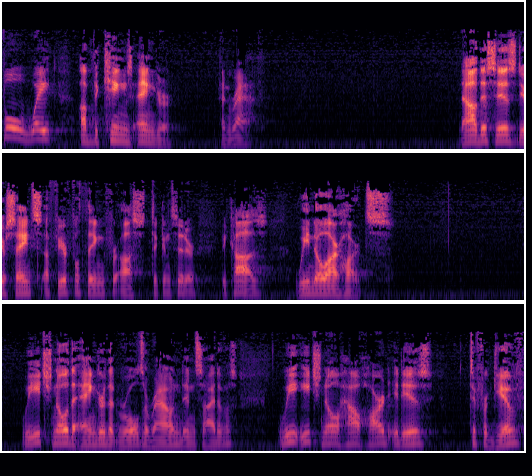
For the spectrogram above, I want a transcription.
full weight of the king's anger and wrath. Now, this is, dear saints, a fearful thing for us to consider because we know our hearts. We each know the anger that rolls around inside of us. We each know how hard it is to forgive.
